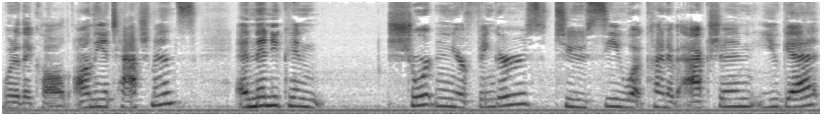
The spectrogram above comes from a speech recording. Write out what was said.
what are they called, on the attachments, and then you can shorten your fingers to see what kind of action you get.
